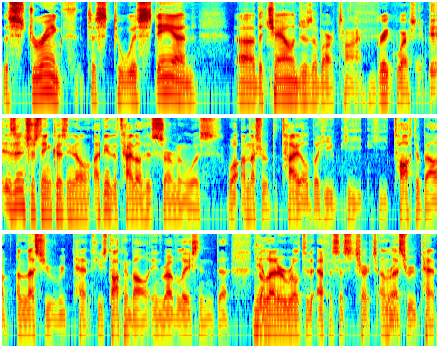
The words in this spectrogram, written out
the strength to to withstand uh, the challenges of our time? Great question. It is interesting because you know I think the title of his sermon was well I'm not sure what the title but he he he talked about unless you repent he's talking about in Revelation the, the Yeah. letter wrote to the Ephesus church unless you repent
